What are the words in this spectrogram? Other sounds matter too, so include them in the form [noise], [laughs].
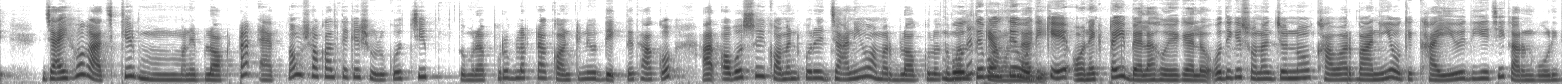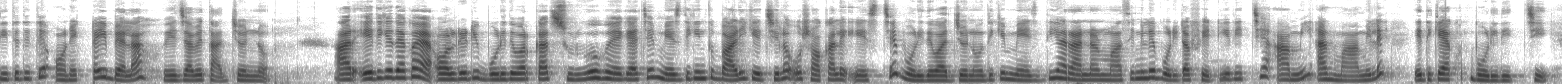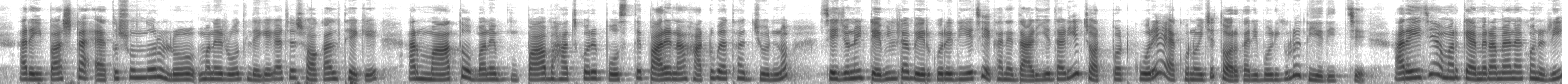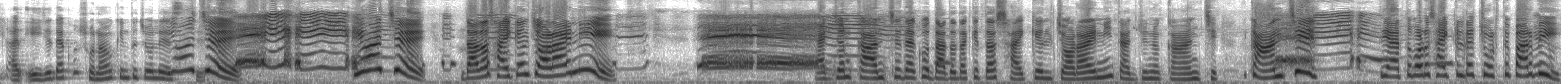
যাই হোক আজকের মানে ব্লগটা একদম সকাল থেকে শুরু করছি। তোমরা পুরো ব্লগটা কন্টিনিউ দেখতে থাকো। আর অবশ্যই কমেন্ট করে জানিও আমার ব্লগগুলো বলতে বলতে ওদিকে অনেকটাই বেলা হয়ে গেল। ওদিকে শোনার জন্য খাওয়ার বানিয়ে ওকে খাইয়েও দিয়েছি কারণ বড়ি দিতে দিতে অনেকটাই বেলা হয়ে যাবে তার জন্য। আর এদিকে দেখো অলরেডি বড়ি দেওয়ার কাজ শুরুও হয়ে গেছে। মেজদি কিন্তু বাড়ি গেছিল, ও সকালে এসছে বড়ি দেওয়ার জন্য। ওদিকে মেজদি আর রান্নার মাসি মিলে বড়িটা ফেটিয়ে দিচ্ছে, আমি আর মা মিলে এদিকে এখন বড়ি দিচ্ছি। আর এই পাশটা এত সুন্দর মানে রোদ লেগে গেছে সকাল থেকে। আর মা তো মানে পা ভাঁজ করে বসতে পারে না হাঁটু ব্যথার জন্য। সেই জন্যই টেবিলটা বের করে দিয়েছে এখানে দাঁড়িয়ে দাঁড়িয়ে চটপট করে এখন ওই যে তরকারি বড়িগুলো দিয়ে দিচ্ছে। আর এই যে আমার ক্যামেরাম্যান এখন রিক আর এই যে দেখো সোনাও কিন্তু চলে এসেছে। কি হয়েছে? দাদা সাইকেল চড়ায়নি? একজন কাঁদছে দেখো দাদা তাকে তার সাইকেল চড়ায়নি তার জন্য কাঁদছে। তুই কাঁদছিস তুই এত বড় সাইকেলটা চড়তে পারবি?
